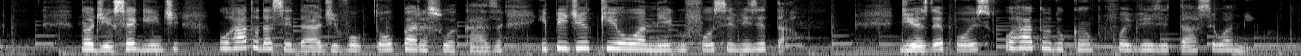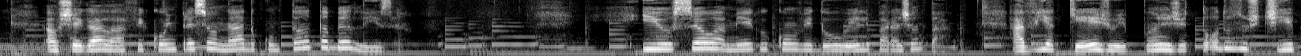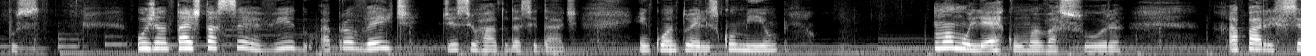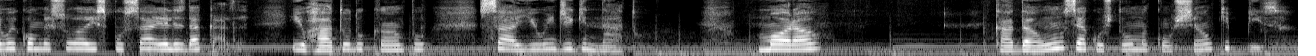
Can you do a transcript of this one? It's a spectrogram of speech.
No dia seguinte, o rato da cidade voltou para sua casa e pediu que o amigo fosse visitá-lo. Dias depois, o rato do campo foi visitar seu amigo. Ao chegar lá, ficou impressionado com tanta beleza e o seu amigo convidou ele para jantar. Havia queijo e pães de todos os tipos. O jantar está servido, aproveite, disse o rato da cidade. Enquanto eles comiam, uma mulher com uma vassoura apareceu e começou a expulsar eles da casa. E o rato do campo saiu indignado. Moral Cada um se acostuma com o chão que pisa.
